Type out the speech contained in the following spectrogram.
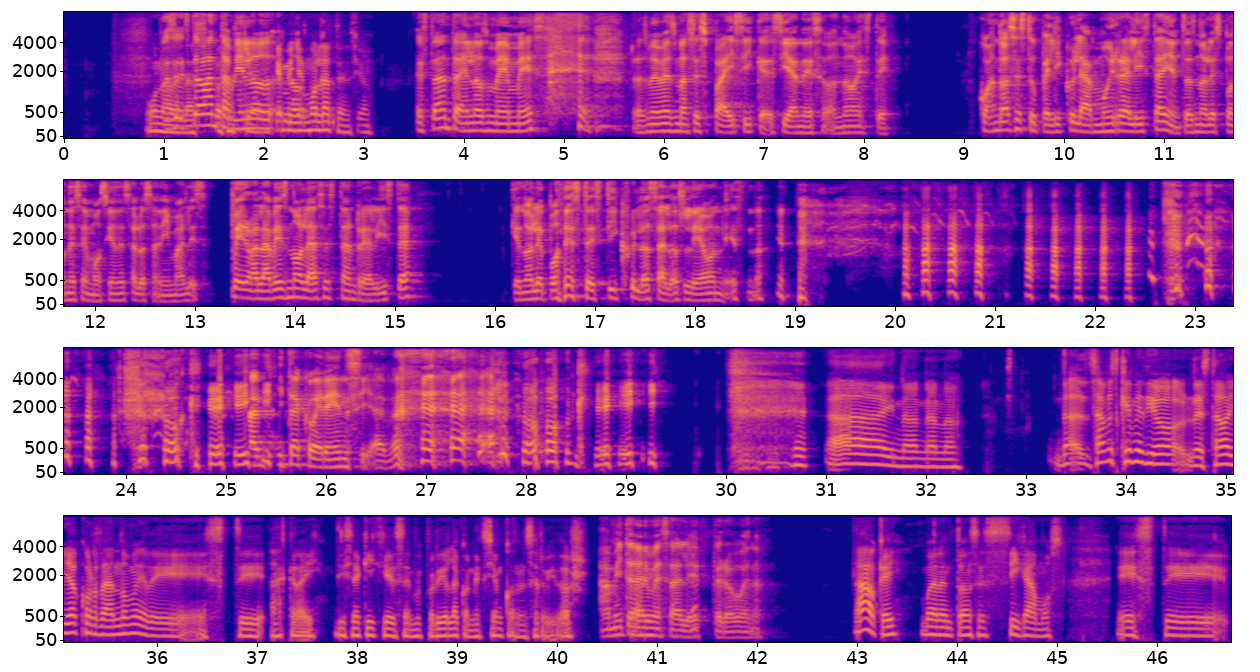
Una pues de las estaban también los, que me llamó la atención. Estaban también los memes, los memes más spicy que decían eso, ¿no? Este, cuando haces tu película muy realista y entonces no les pones emociones a los animales, pero a la vez no la haces tan realista que no le pones testículos a los leones, ¿no? ok. Tantita coherencia, ¿no? ok. Ay, no, no, no. ¿Sabes qué me dio? Estaba yo acordándome de este. Ah, caray. Dice aquí que se me perdió la conexión con el servidor. A mí también me sale, pero bueno. Ah, ok. Bueno, entonces sigamos. Este.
